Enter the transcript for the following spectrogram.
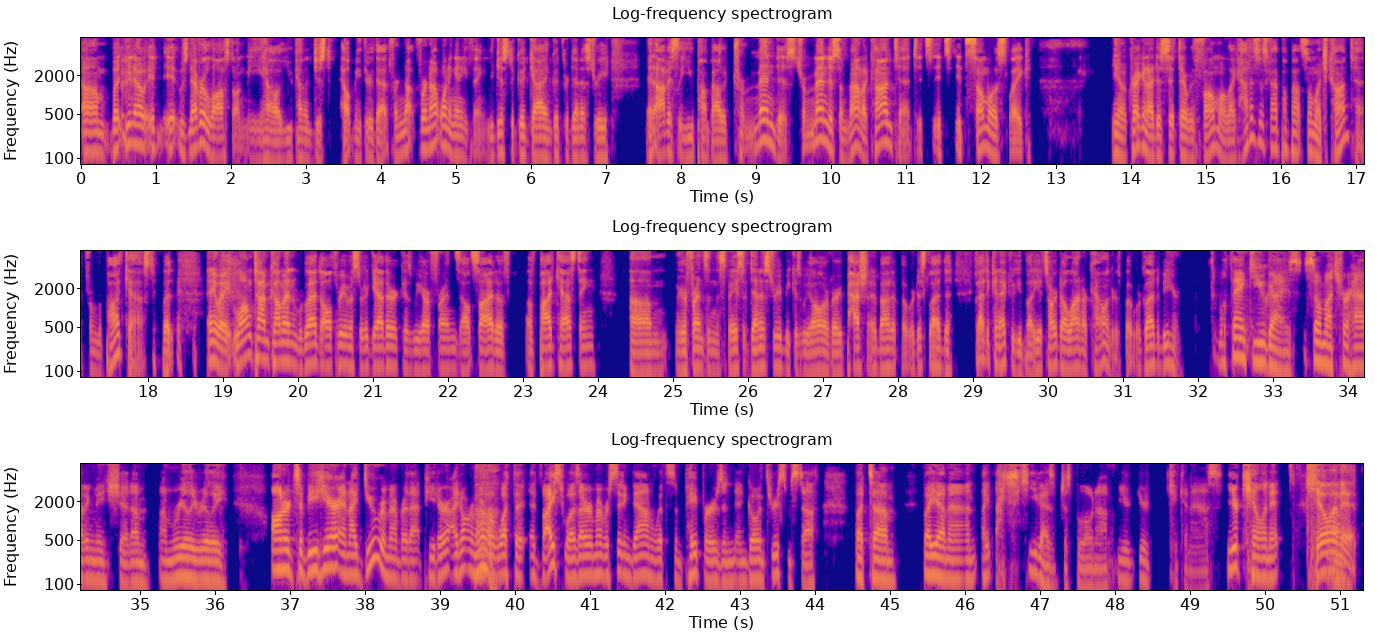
Um, but you know, it, it was never lost on me how you kind of just helped me through that for not for not wanting anything. You're just a good guy and good for dentistry. And obviously you pump out a tremendous, tremendous amount of content. It's it's it's almost like, you know, Craig and I just sit there with FOMO, like, how does this guy pump out so much content from the podcast? But anyway, long time coming. We're glad all three of us are together because we are friends outside of of podcasting. Um, we are friends in the space of dentistry because we all are very passionate about it. But we're just glad to glad to connect with you, buddy. It's hard to align our calendars, but we're glad to be here. Well, thank you guys so much for having me. Shit, I'm I'm really really honored to be here, and I do remember that, Peter. I don't remember Ah. what the advice was. I remember sitting down with some papers and, and going through some stuff, but um, but yeah, man, I, I you guys have just blown up. You're you're kicking ass. You're killing it. Killing Um, it.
